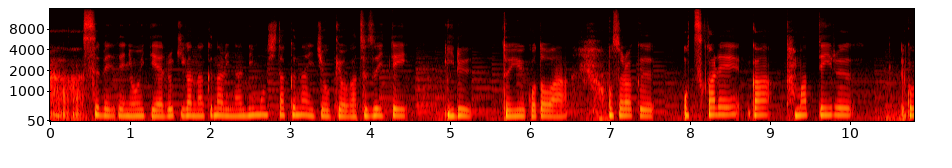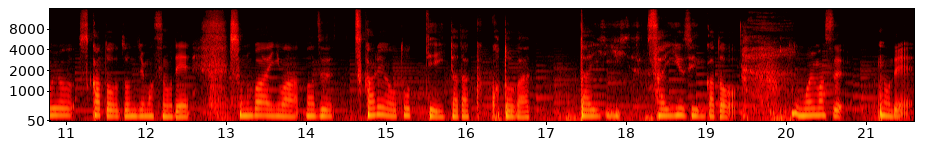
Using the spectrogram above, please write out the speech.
ー、すべてにおいてやる気がなくなり何もしたくない状況が続いているということはおそらくお疲れが溜まっているご様子かと存じますのでその場合にはまず疲れを取っていただくことが大最優先かと思いますので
